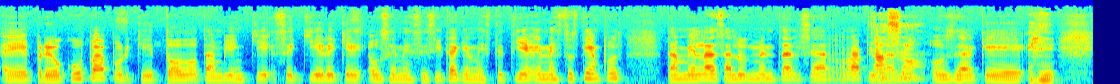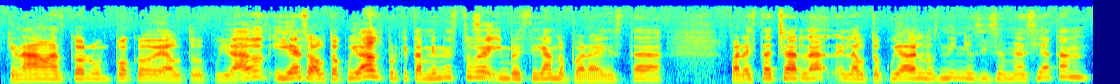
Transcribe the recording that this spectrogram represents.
eh, preocupa porque todo también se quiere que o se necesita que en este en estos tiempos también la salud mental sea rápida, ah, ¿no? O sea que que nada más con un poco de autocuidados y eso, autocuidados porque también estuve investigando para esta para esta charla el autocuidado en los niños y se me hacía tan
